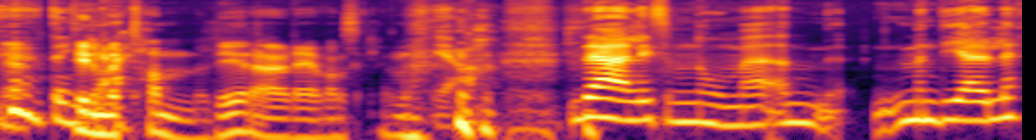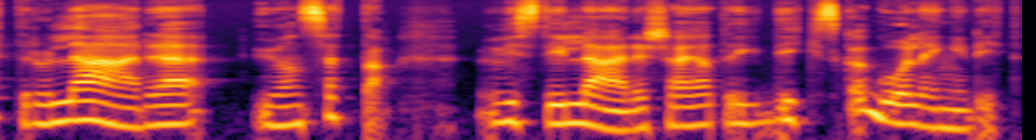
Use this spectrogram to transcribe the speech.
Ja, til og med tamme tammedyr er det vanskelig. Ja, det er liksom noe med Men de er jo lettere å lære uansett, da. Hvis de lærer seg at de de ikke skal gå lenger dit.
